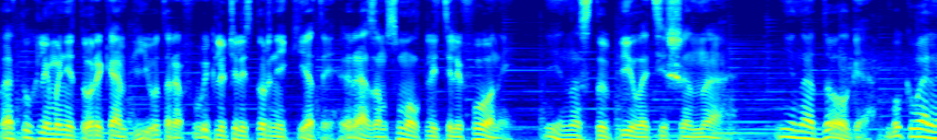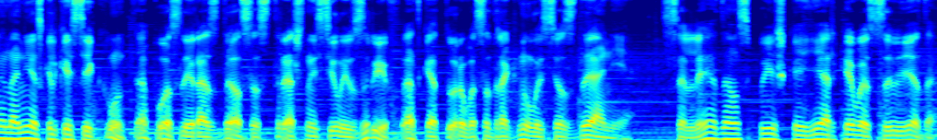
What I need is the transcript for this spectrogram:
потухли мониторы компьютеров, выключились турникеты, разом смолкли телефоны. И наступила тишина. Ненадолго, буквально на несколько секунд, а после раздался страшной силой взрыв, от которого содрогнулось все здание. Следом вспышка яркого света,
